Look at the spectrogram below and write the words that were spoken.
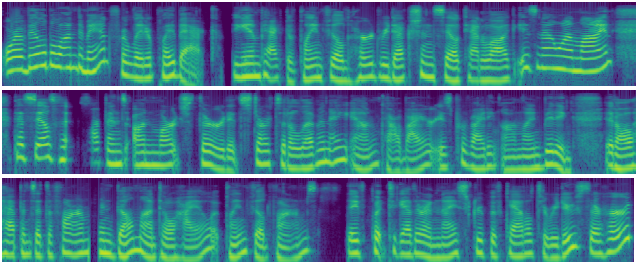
or available on demand for later playback. The impact of Plainfield herd reduction sale catalog is now online. That sales happens on March 3rd. It starts at 11 a.m. Cow Buyer is providing online bidding. It all happens at the farm in Belmont, Ohio at Plainfield Farms. They've put together a nice group of cattle to reduce their herd,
